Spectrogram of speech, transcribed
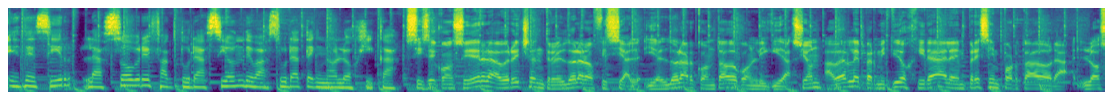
es decir, la sobrefacturación de basura tecnológica. Si se considera la brecha entre el dólar oficial y el dólar contado con liquidación, haberle permitido girar a la empresa importadora los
